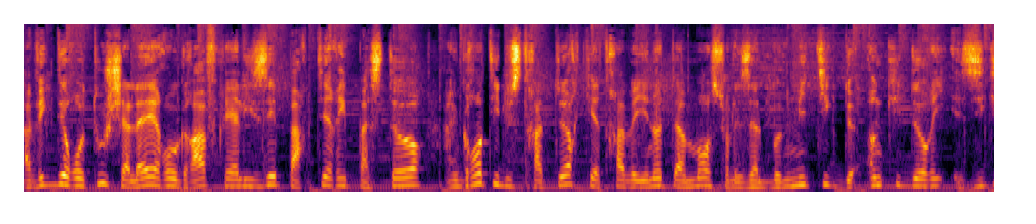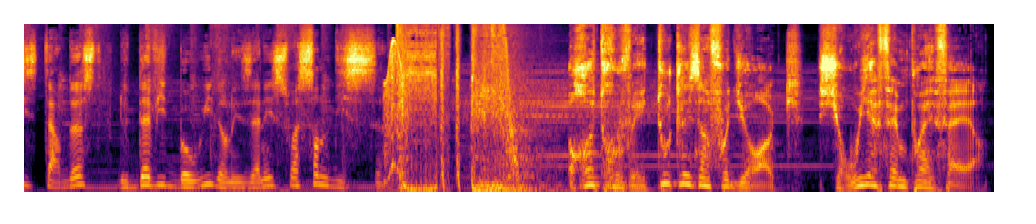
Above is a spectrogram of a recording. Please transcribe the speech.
avec des retouches à l'aérographe réalisées par Terry Pastor, un grand illustrateur qui a travaillé notamment sur les albums mythiques de Hunky Dory et Ziggy Stardust de David Bowie dans les années 70. Retrouvez toutes les infos du rock sur wfm.fr.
